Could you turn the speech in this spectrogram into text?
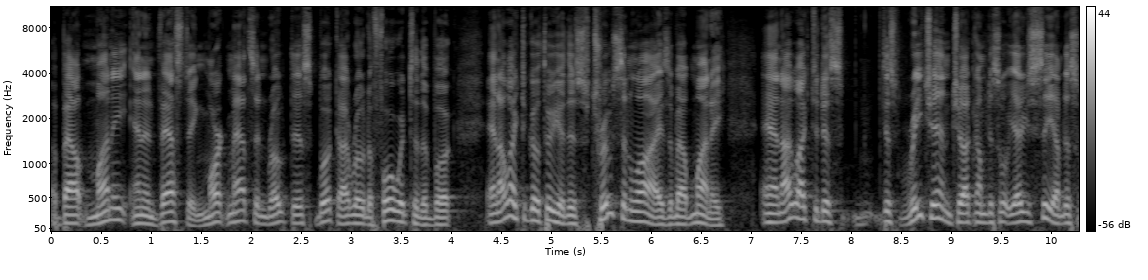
About Money and Investing. Mark Matson wrote this book. I wrote a forward to the book. And I like to go through here. There's truths and lies about money. And I like to just just reach in, Chuck. I'm just, you see, I'm just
